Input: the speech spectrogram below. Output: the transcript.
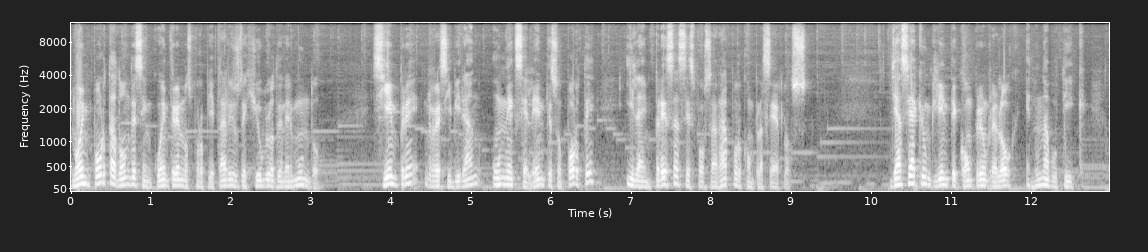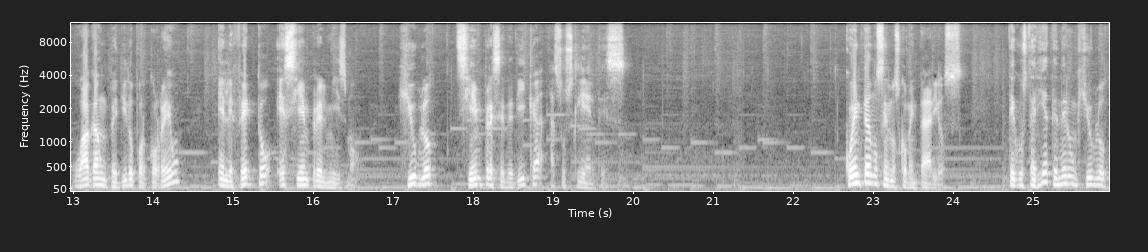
No importa dónde se encuentren los propietarios de Hublot en el mundo, siempre recibirán un excelente soporte y la empresa se esforzará por complacerlos. Ya sea que un cliente compre un reloj en una boutique o haga un pedido por correo, el efecto es siempre el mismo. Hublot siempre se dedica a sus clientes. Cuéntanos en los comentarios. ¿Te gustaría tener un Hublot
